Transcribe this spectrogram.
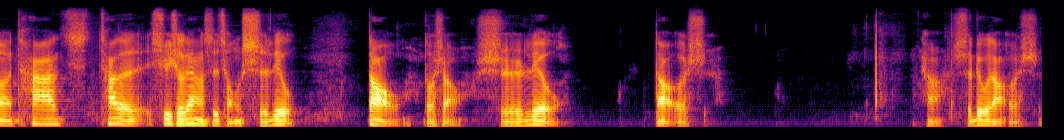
呃，它它的需求量是从十六到多少？十六到二十，啊，十六到二十。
